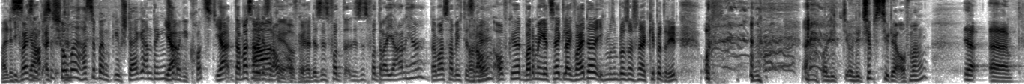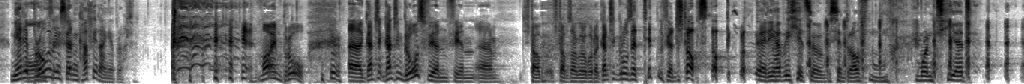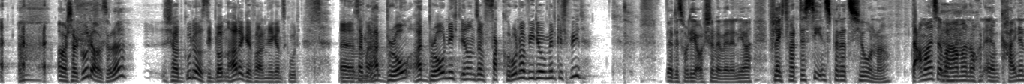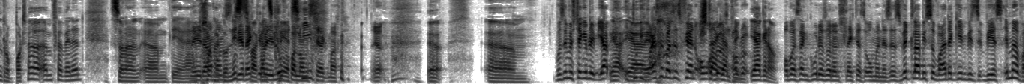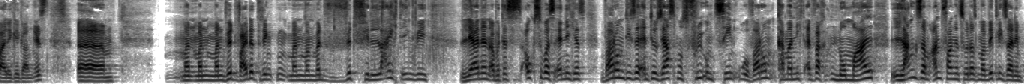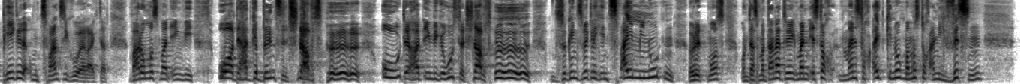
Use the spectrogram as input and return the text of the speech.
Weil das Ich weiß nicht, gab's also- das schon mal? Hast du beim Stärkeandringen schon mal gekotzt? Ja, damals habe ich Ah, das okay, Rauchen okay. aufgehört. Das ist, vor, das ist vor drei Jahren her. Damals habe ich das Okay. Rauchen aufgehört. Warte mal, jetzt hält gleich weiter. Ich muss bloß noch schnell eine Kippe drehen. Und, Und die, und die Chipstüte aufmachen? ja, äh, Mir hat der Bro übrigens gerade einen Kaffee reingebracht. moin, Bro. äh, ganz, schön, ganz schön groß für einen, für einen ähm, Staub, Staubsaugerroboter. Ganz schön große Titten für einen Staubsauger. Ja, die habe ich jetzt so ein bisschen drauf montiert. Aber schaut gut aus, oder? Schaut gut aus. Die blonden Haare gefallen mir ganz gut. Äh, Sag mal, hat Bro, hat Bro nicht in unserem Fuck Corona-Video mitgespielt? Ja, das wollte ich auch schon erwähnen, ja. Vielleicht war das die Inspiration, ne? Damals aber haben wir noch ähm, keinen Roboter ähm, verwendet, sondern ähm, der Nee, Protagonist direkt war ganz die Luftballons kreativ. hergemacht. Ja. Ja. Ähm, Wo sind wir stehen geblieben? Ja, Ja, ich, ja, du, ich ja. weiß nicht, was es für ein Omen Steig ob, Ja, genau. ob es ein gutes oder ein schlechtes Omen ist. Es wird, glaube ich, so weitergehen, wie es, wie es immer weitergegangen ist. Ähm, man, man, man wird weiter trinken, man, man, man wird vielleicht irgendwie lernen, aber das ist auch sowas ähnliches. Warum dieser Enthusiasmus früh um 10 Uhr? Warum kann man nicht einfach normal langsam anfangen, so dass man wirklich seinen Pegel um 20 Uhr erreicht hat? Warum muss man irgendwie, oh, der hat geblinzelt, Schnaps, oh, der hat irgendwie gehustet, Schnaps, und so ging es wirklich in zwei Minuten Rhythmus und dass man dann natürlich, man ist doch, man ist doch alt genug, man muss doch eigentlich wissen,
